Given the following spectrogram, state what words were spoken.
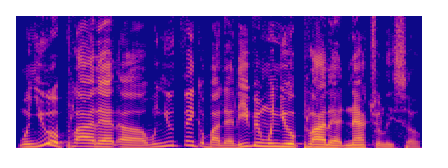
when you apply that, uh, when you think about that, even when you apply that naturally, so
